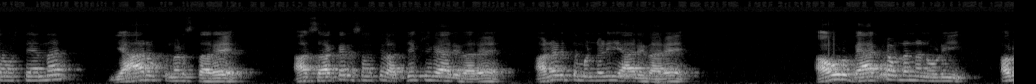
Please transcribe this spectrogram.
ಸಂಸ್ಥೆಯನ್ನ ಯಾರು ನಡೆಸ್ತಾರೆ? ಆ ಸಹಕಾರಿ ಸಂಸ್ಥೆಯ ಅಧ್ಯಕ್ಷರು ಯಾರಿದ್ದಾರೆ? ಆಡಳಿತ ಮಂಡಳಿ ಯಾರಿದ್ದಾರೆ? ಅವರು ಬ್ಯಾಕ್ಗ್ರೌಂಡನ್ನು ನೋಡಿ, ಅವ್ರ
